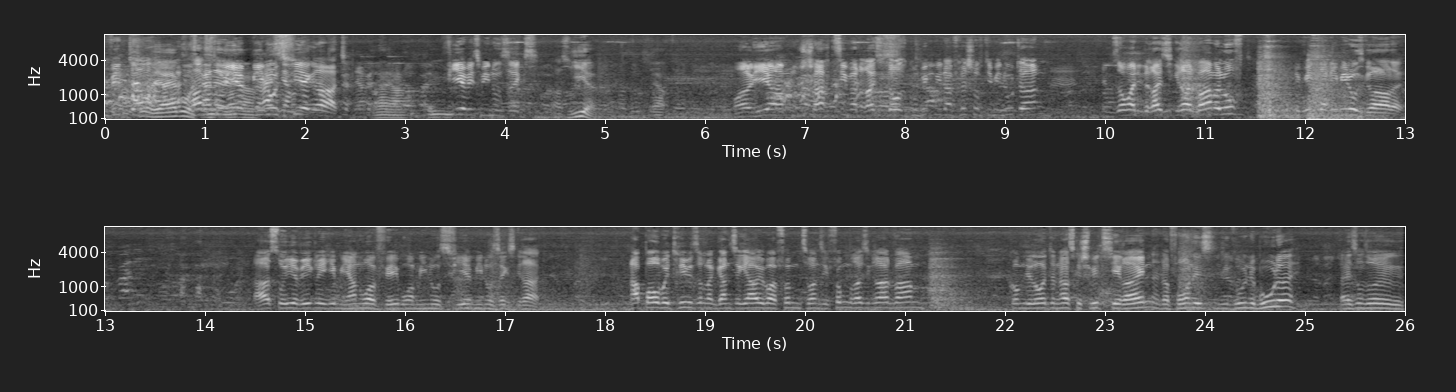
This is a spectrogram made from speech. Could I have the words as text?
Im Winter So, ja, ja, gut. hast du hier ja. minus 4 Grad. Ja, ja. Im- 4 bis minus 6. hast du. Hier. Ja. Weil hier am Schacht ziehen wir 30.000 Kubikmeter Frischluft die Minute an. Im Sommer die 30 Grad warme Luft, im Winter die Minusgrade. Da hast du hier wirklich im Januar, Februar minus 4, minus 6 Grad. Abbaubetriebe sind das ganze Jahr über 25, 35 Grad warm. Kommen die Leute nass geschwitzt hier rein. Da vorne ist die grüne Bude. Da ist unsere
